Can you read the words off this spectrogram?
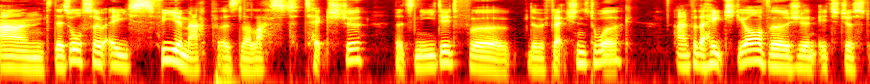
And there's also a sphere map as the last texture that's needed for the reflections to work. And for the HDR version, it's just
